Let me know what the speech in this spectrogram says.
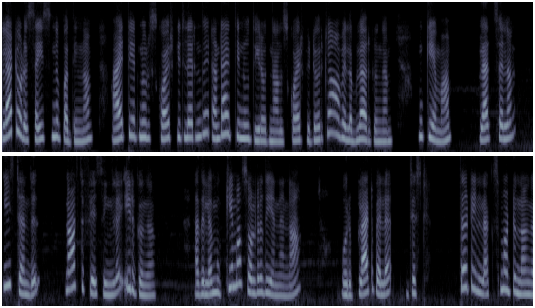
பிளாட்டோட சைஸ்னு பார்த்தீங்கன்னா ஆயிரத்தி எட்நூறு ஸ்கொயர் ஃபீட்லேருந்து ரெண்டாயிரத்தி நூற்றி இருபத்தி நாலு ஸ்கொயர் ஃபீட் வரைக்கும் அவைலபிளாக இருக்குங்க. முக்கியமாக பிளாட்ஸ் எல்லாம் ஈஸ்ட் அண்டு நார்த் ஃபேஸிங்கில் இருக்குங்க. அதில் முக்கியமாக சொல்கிறது என்னென்னா ஒரு பிளாட் விலை ஜஸ்ட் தேர்ட்டீன் லேக்ஸ் மட்டும்தாங்க.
